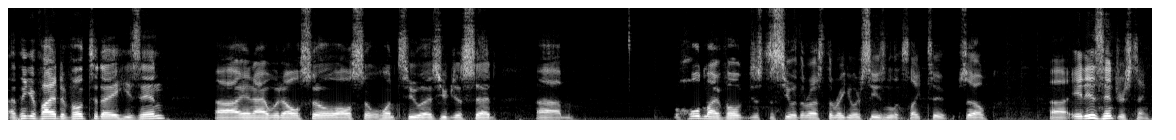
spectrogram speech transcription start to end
I think if I had to vote today, he's in. Uh, and I would also also want to, as you just said, um, hold my vote just to see what the rest of the regular season looks like too. So uh, it is interesting.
